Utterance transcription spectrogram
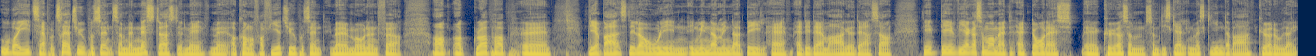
Uber Eats er på 23% som den næststørste med, med, og kommer fra 24% med måneden før. Og, og Grubhub øh, bliver bare stille og roligt en, en mindre og mindre del af, af det der marked der. Så det, det virker som om, at, at DoorDash øh, kører som, som de skal. En maskine, der bare kører af.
